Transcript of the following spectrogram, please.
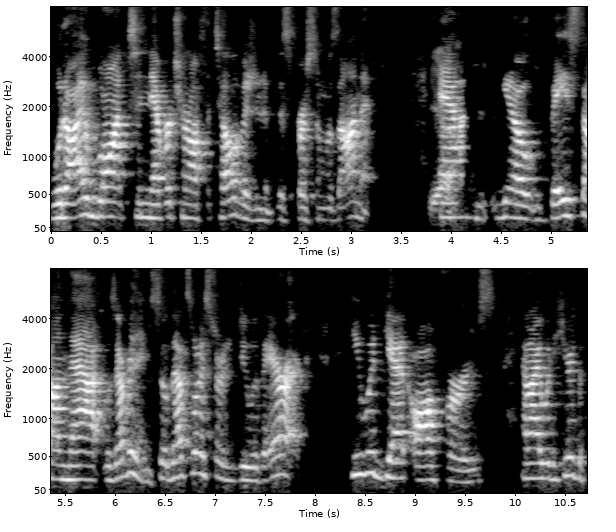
would I want to never turn off the television if this person was on it? Yeah. And, you know, based on that was everything. So that's what I started to do with Eric he would get offers and I would hear the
